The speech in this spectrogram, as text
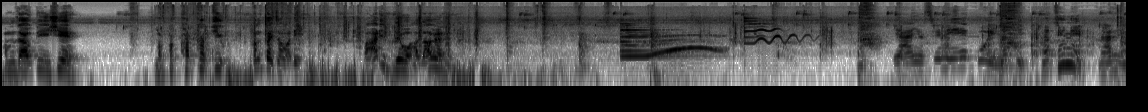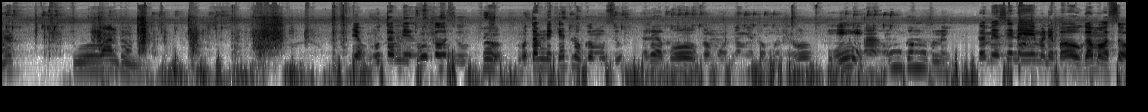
સમજાવતી છે લગભગ ખરખર થયું. અંતાઈ જવા દે. પાડી દેવો હાથ આવે ને. એ અહીંયા છે ને કોઈ નથી. નથી ને? ના રે ના. તો વાંધો નહીં. એ હું તમને શું કહું છું? હું તમને કેટલું ગમું છું? અરે બહુ ગમો હો હે હા હું ગમું કે નહીં? તમે છે ને મને બહુ ગમો છો.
